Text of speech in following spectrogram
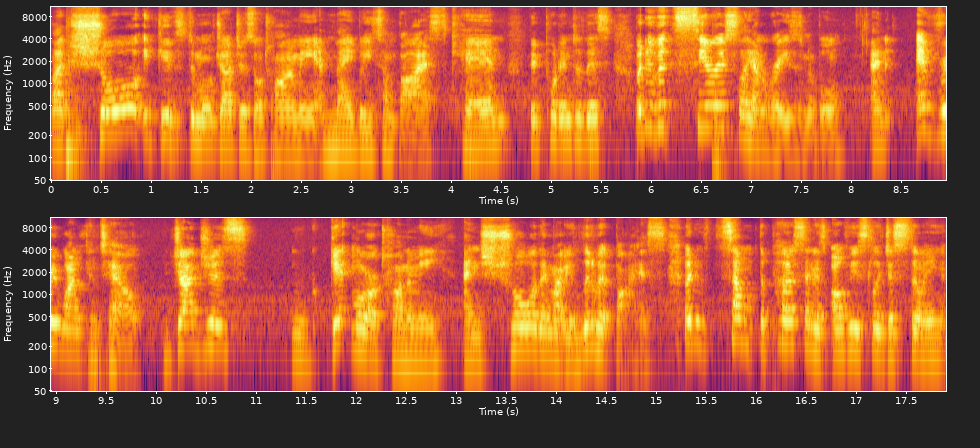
Like, sure, it gives the more judges autonomy and maybe some bias can be put into this, but if it's seriously unreasonable, and everyone can tell, judges get more autonomy and sure they might be a little bit biased but if some the person is obviously just suing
